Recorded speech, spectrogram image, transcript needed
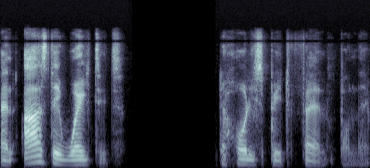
And as they waited, the Holy Spirit fell upon them.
